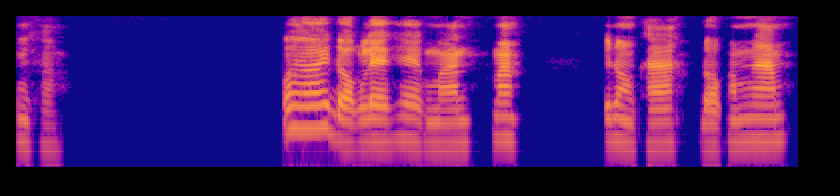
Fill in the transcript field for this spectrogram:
นี่ค่ะว้ายดอกแรกแหกมันมาพี่น้องคะดอกงามๆ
